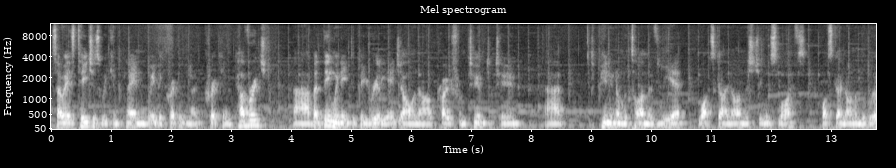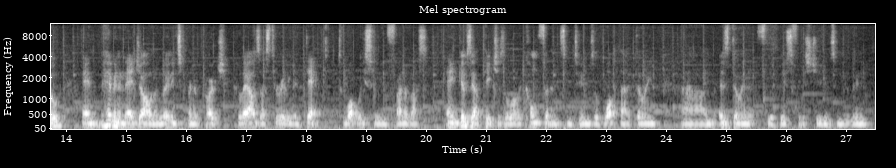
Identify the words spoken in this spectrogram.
So as teachers, we can plan where the you know, curriculum coverage, uh, but then we need to be really agile in our approach from term to term, uh, depending on the time of year, what's going on in the students' lives, what's going on in the world. And having an agile and a learning sprint approach allows us to really adapt to what we see in front of us and gives our teachers a lot of confidence in terms of what they're doing um, is doing it for the best for the students and their learning.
